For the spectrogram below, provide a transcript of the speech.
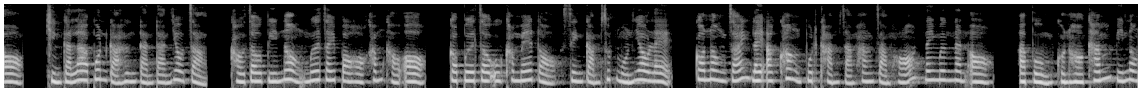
ออกขิงกาล่าป้นกาหึงตานตานเย่าจังเขาเจ้าปีน้องเมื่อใจปอหอคำเขาออกก็เปิดเจ้าอุคำแม่ต่อสิ่งกำสุดหมุนเย่าแหล่ก็น้องใจไลอักข้องปุดขำสามหางสามหอในเมืองนั่นออก อาปุ่มคนหอค้ำปีน้อง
